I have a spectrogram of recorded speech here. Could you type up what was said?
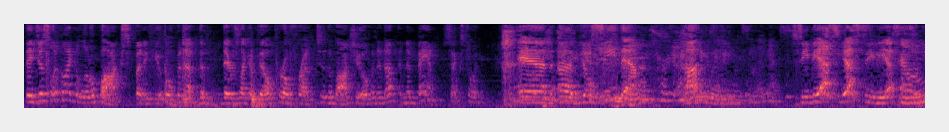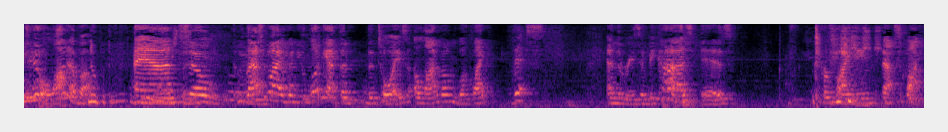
They just look like a little box, but if you open up the, there's like a Velcro front to the box. You open it up, and then bam, sex toy, and uh, you'll see them. Huh? CVS, yes, CVS has them too. A lot of them. No, but they're and so that's why when you look at the the toys, a lot of them look like this, and the reason because is for finding that spot.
